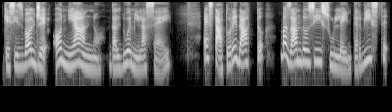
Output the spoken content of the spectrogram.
che si svolge ogni anno dal 2006, è stato redatto basandosi sulle interviste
